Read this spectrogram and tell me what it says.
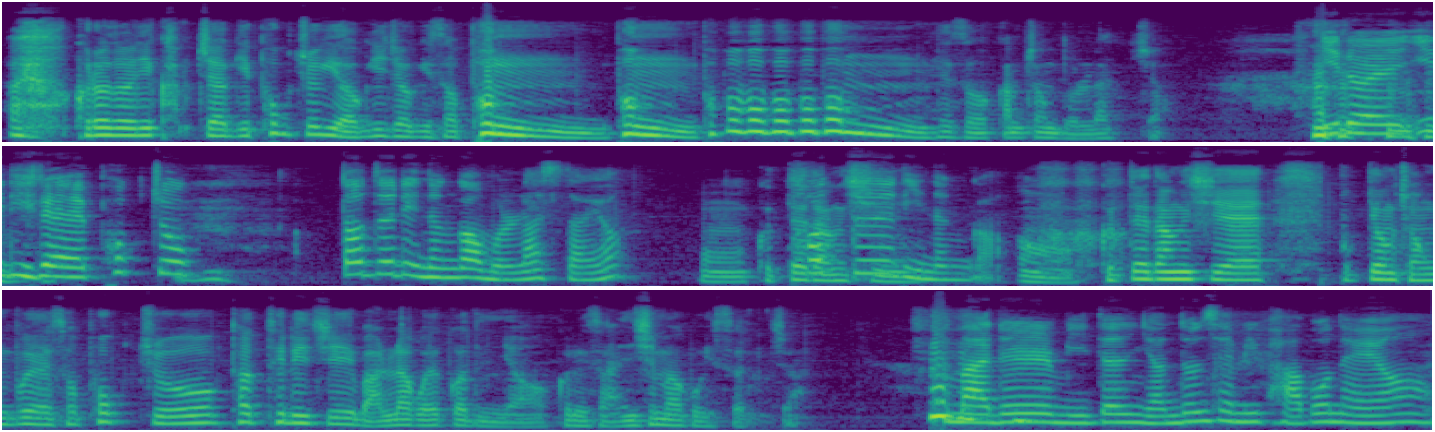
아휴, 그러더니 갑자기 폭죽이 여기저기서 펑, 펑, 펑펑펑펑펑 해서 깜짝 놀랐죠. 1월 1일에 폭죽 떠들이는 거 몰랐어요? 어, 그때 당시, 터뜨리는 거. 어, 그때 당시에 북경 정부에서 폭죽 터트리지 말라고 했거든요. 그래서 안심하고 있었죠. 그 말을 믿은 연돈쌤이 바보네요.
